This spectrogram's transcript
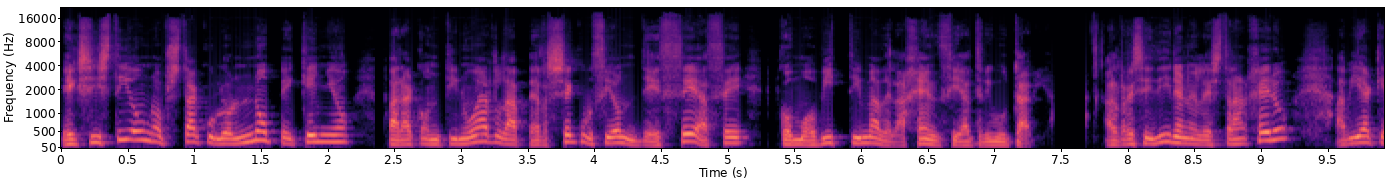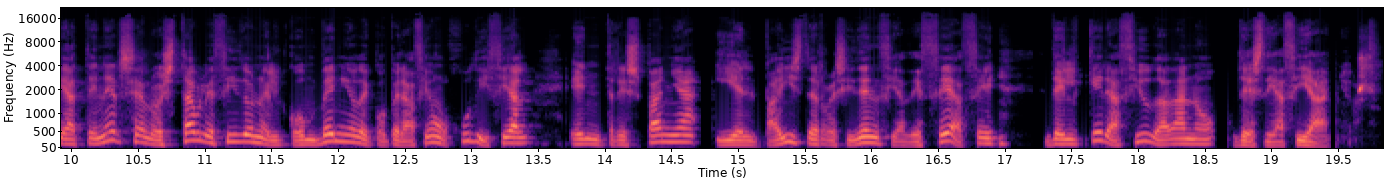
existía un obstáculo no pequeño para continuar la persecución de CAC como víctima de la agencia tributaria. Al residir en el extranjero, había que atenerse a lo establecido en el convenio de cooperación judicial entre España y el país de residencia de CAC, del que era ciudadano desde hacía años.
